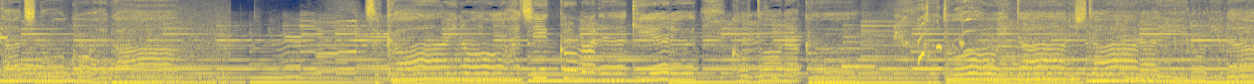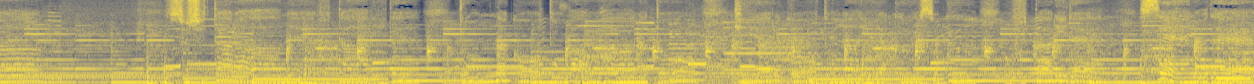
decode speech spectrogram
たちの声が世界の端っこまで消えることなく届いたりしたらいいのにな。そしたらね二人でどんな言葉を花と消えることない約束。を二人でせーので。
